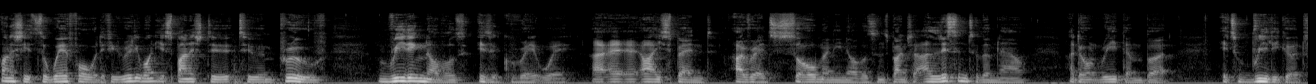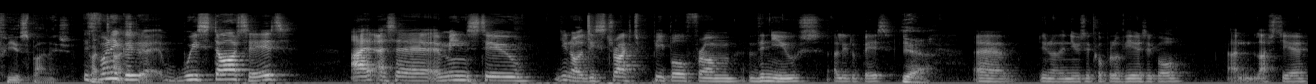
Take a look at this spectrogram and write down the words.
honestly, it's the way forward. If you really want your Spanish to to improve, reading novels is a great way. I, I, I spend I've read so many novels in Spanish. I listen to them now. I don't read them, but it's really good for your Spanish. It's funny Fantastic. because we started as a, a means to, you know, distract people from the news a little bit. yeah, Uh, you know, the news a couple of years ago and last year.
